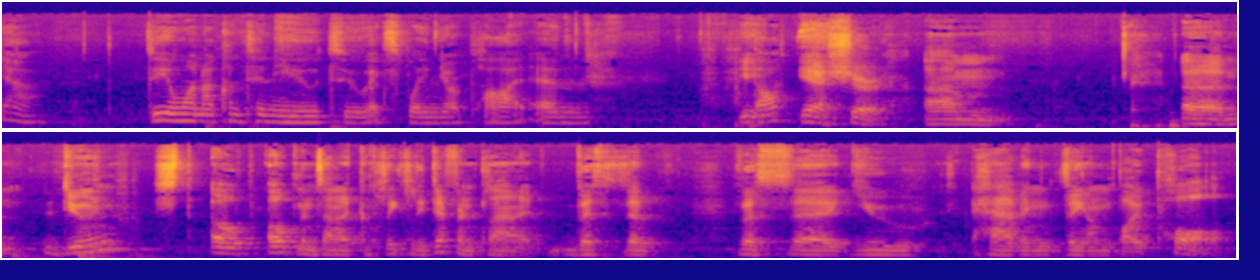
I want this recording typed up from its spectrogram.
yeah. Do you wanna continue to explain your plot and Ye- Thoughts? Yeah, sure. Um, um, Dune op- opens on a completely different planet with the with uh, you having the young boy Paul.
